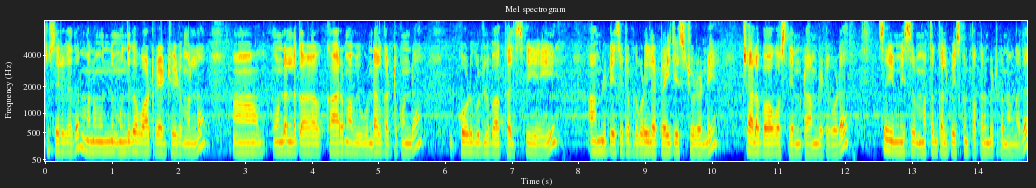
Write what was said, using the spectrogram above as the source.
చూసారు కదా మనం ముందు ముందుగా వాటర్ యాడ్ చేయడం వల్ల ఉండలు కారం అవి ఉండలు కట్టకుండా కోడిగుడ్లు బాగా కలిసిపోయాయి. ఆమ్లెట్ వేసేటప్పుడు కూడా ఇలా ట్రై చేసి చూడండి. చాలా బాగా వస్తాయి అనమాట ఆమ్లెట్ కూడా. సో ఈ మిస్ మొత్తం కలిపేసుకొని పక్కన పెట్టుకున్నాం కదా.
